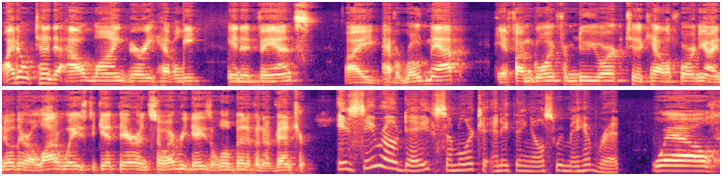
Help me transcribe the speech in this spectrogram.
I don't tend to outline very heavily in advance. I have a roadmap. If I'm going from New York to California, I know there are a lot of ways to get there, and so every day is a little bit of an adventure. Is Zero Day similar to anything else we may have read? Well,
